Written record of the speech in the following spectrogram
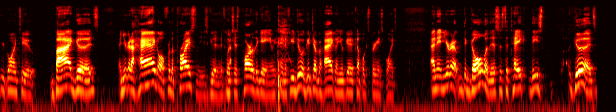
you're going to buy goods, and you're going to haggle for the price of these goods, which is part of the game. And if you do a good job of haggling, you'll get a couple experience points. And then you're going to. The goal of this is to take these goods,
